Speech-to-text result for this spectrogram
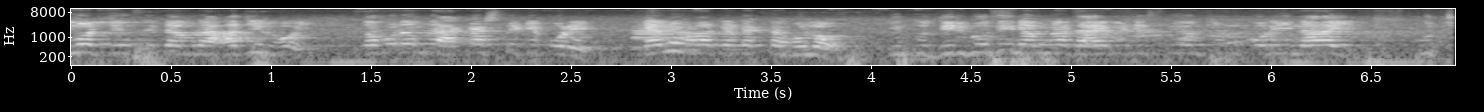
ইমার্জেন্সিতে আমরা হাজির হই। তখন আমরা আকাশ থেকে পড়ি, কেন হার্ট অ্যাটাকটা হলো? কিন্তু দীর্ঘদিন আমরা ডায়াবেটিস নিয়ন্ত্রণ করি নাই, উচ্চ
